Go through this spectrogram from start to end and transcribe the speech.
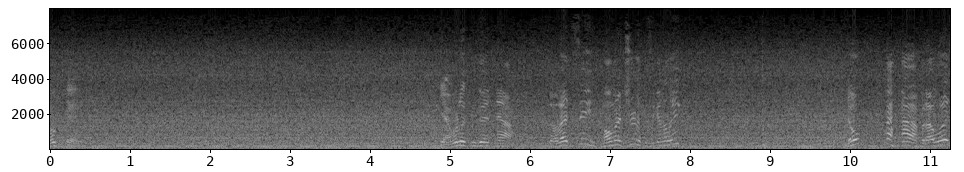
Okay. Yeah, we're looking good now. So let's see, moment of truth, is it gonna leak? Nope, but I was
